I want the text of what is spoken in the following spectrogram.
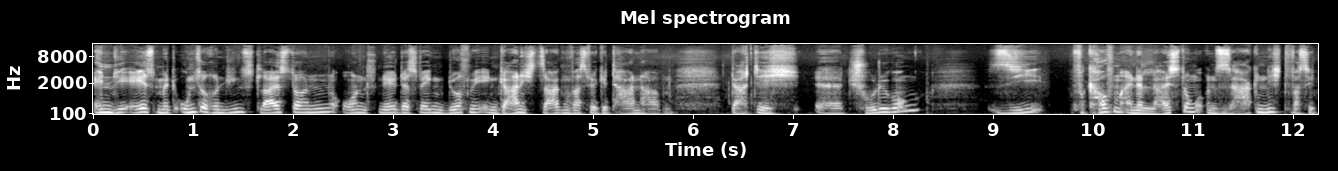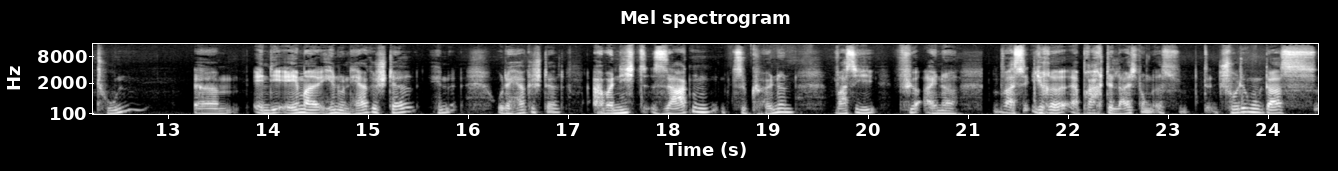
NDAs mit unseren Dienstleistern und nee, deswegen dürfen wir Ihnen gar nicht sagen, was wir getan haben. Dachte ich, äh, Entschuldigung, Sie verkaufen eine Leistung und sagen nicht, was Sie tun? Ähm, NDA mal hin und her gestellt hin oder hergestellt, aber nicht sagen zu können, was sie für eine, was ihre erbrachte Leistung ist. Entschuldigung, das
